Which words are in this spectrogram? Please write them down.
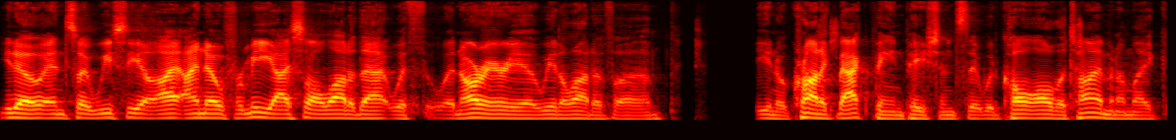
you know, and so we see. I, I know for me, I saw a lot of that with in our area. We had a lot of uh, you know chronic back pain patients that would call all the time, and I'm like,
